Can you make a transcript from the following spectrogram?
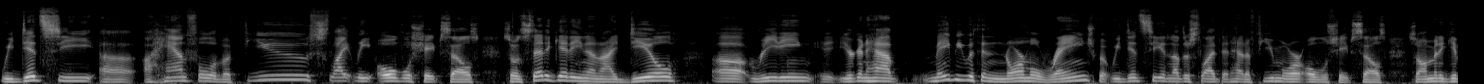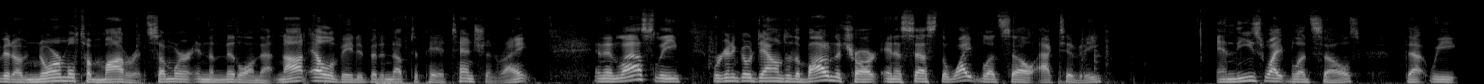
we did see uh, a handful of a few slightly oval shaped cells. So instead of getting an ideal uh, reading, you're going to have maybe within normal range, but we did see another slide that had a few more oval shaped cells. So I'm going to give it a normal to moderate, somewhere in the middle on that. Not elevated, but enough to pay attention, right? And then lastly, we're going to go down to the bottom of the chart and assess the white blood cell activity. And these white blood cells that we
